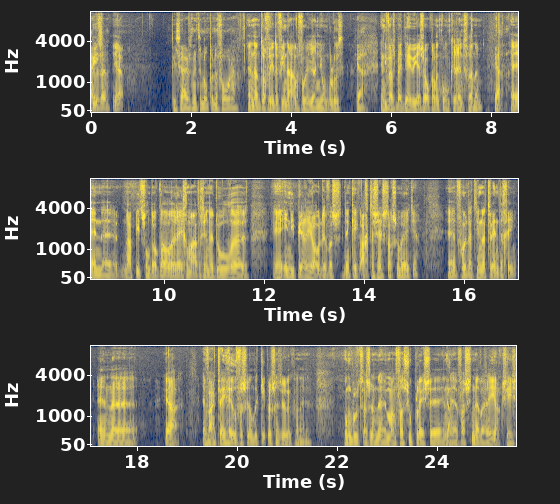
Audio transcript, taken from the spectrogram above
Piet. Ja. Piet Schrijvers met de noppen naar voren. En dan toch weer de finale voor Jan Jongbloed. Ja. En die was bij DWS ook al een concurrent van hem. Ja. En eh, nou, Piet stond ook wel eh, regelmatig in het doel eh, in die periode. Was denk ik 68 zo'n beetje. Voordat hij naar Twente ging. En ja, er waren twee heel verschillende keepers natuurlijk. Jongbloed was een man van souplesse en van snelle reacties.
